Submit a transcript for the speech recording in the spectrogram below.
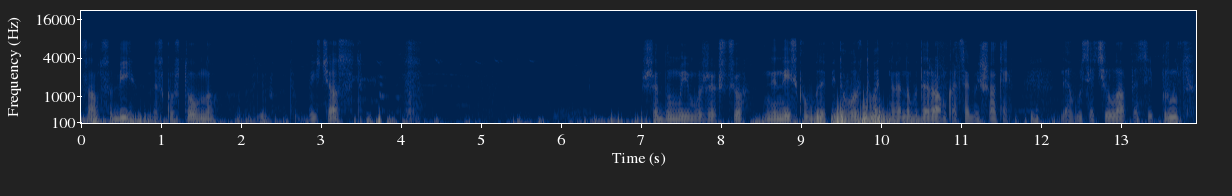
сам собі безкоштовно, будь-який час. Ще думаю, може, якщо не низько буде підгортувати, напевно, буде рамка ця мішати, де гусячі лапи цей прут.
